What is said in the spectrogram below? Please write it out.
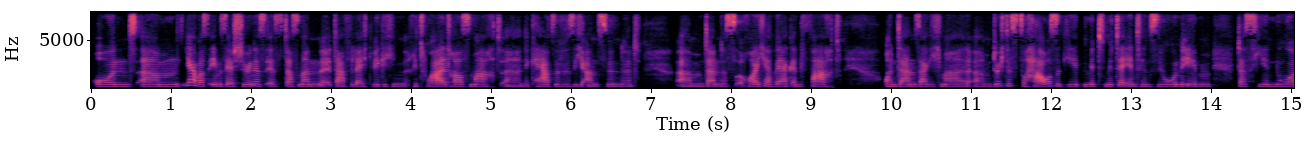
Und ähm, ja, was eben sehr schön ist, ist, dass man da vielleicht wirklich ein Ritual draus macht, äh, eine Kerze für sich anzündet, ähm, dann das Räucherwerk entfacht und dann, sage ich mal, ähm, durch das Zuhause geht mit, mit der Intention eben, dass hier nur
